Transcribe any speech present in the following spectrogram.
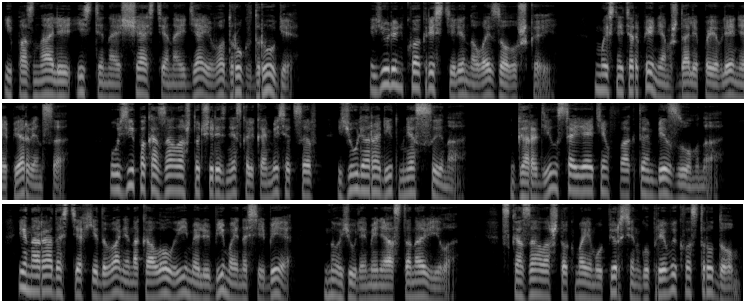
и познали истинное счастье, найдя его друг в друге? Юленьку окрестили новой Золушкой. Мы с нетерпением ждали появления первенца, УЗИ показало, что через несколько месяцев Юля родит мне сына. Гордился я этим фактом безумно. И на радостях едва не наколол имя любимой на себе, но Юля меня остановила. Сказала, что к моему пирсингу привыкла с трудом,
